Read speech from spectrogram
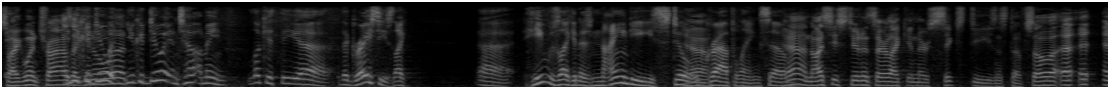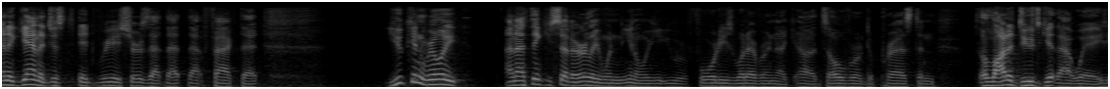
so I went try. I was And like, you you, could know do what? it. You could do it until I mean, look at the uh, the Gracies. Like uh, he was like in his 90s still Yeah. grappling. So Yeah, no, I see students that are like in their 60s and stuff. So, uh, uh, and again, it just it reassures that that that fact that you can really, and I think you said earlier when you know you were 40s, whatever, and like uh, it's over, depressed, and a lot of dudes get that way.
